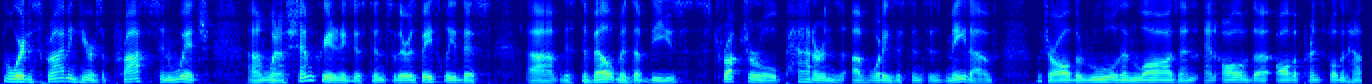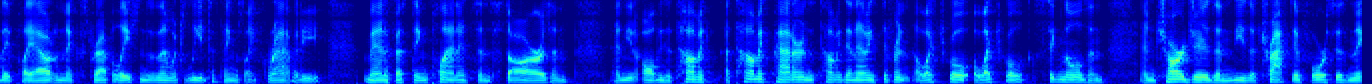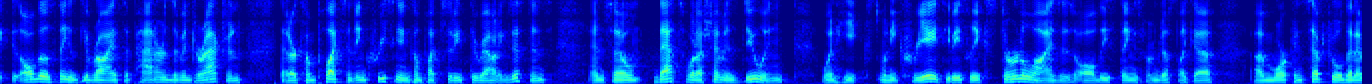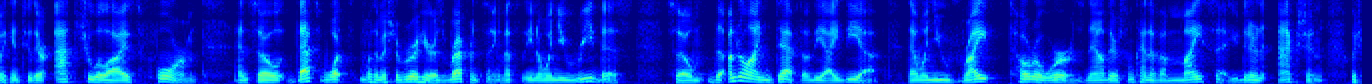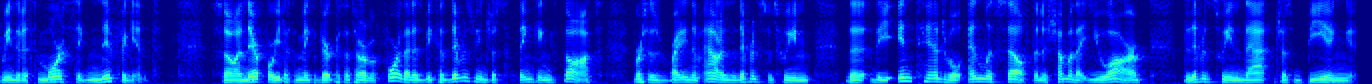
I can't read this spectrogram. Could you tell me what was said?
what we're describing here is a process in which, um, when Hashem created existence, so there was basically this uh, this development of these structural patterns of what existence is made of, which are all the rules and laws and, and all of the all the principles and how they play out and the extrapolations of them, which lead to things like gravity, manifesting planets and stars and and you know all these atomic atomic patterns, atomic dynamics, different electrical electrical signals and and charges and these attractive forces and they, all those things give rise to patterns of interaction that are complex and increasing in complexity throughout existence. And so that's what Hashem is doing when he when he creates. He basically externalizes all these things from just like a a more conceptual dynamic into their actualized form. And so that's what, what the Mishnah Berurah here is referencing. That's, you know, when you read this, so the underlying depth of the idea that when you write Torah words, now there's some kind of a mindset, you did an action, which means that it's more significant. So, and therefore you'd have to make a Birkas Torah before that is because the difference between just thinking thoughts versus writing them out is the difference between the, the intangible, endless self, the neshama that you are, the difference between that just being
